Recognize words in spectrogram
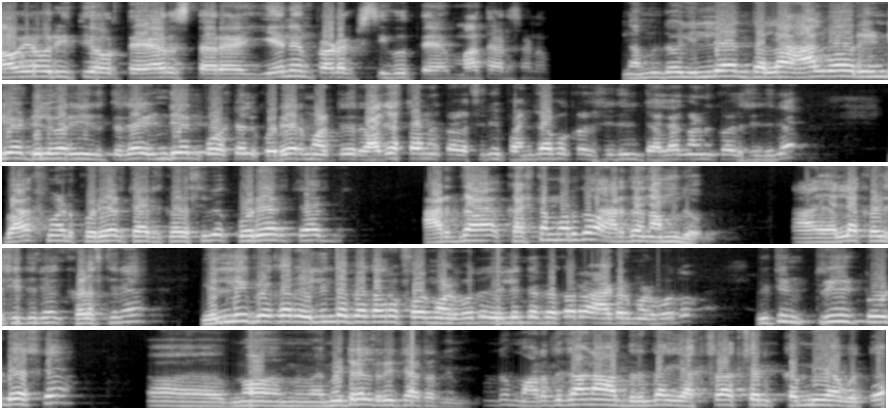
ಯಾವ್ಯಾವ ರೀತಿ ಅವ್ರು ತಯಾರಿಸ್ತಾರೆ, ಏನೇನ್ ಪ್ರಾಡಕ್ಟ್ ಸಿಗುತ್ತೆ ಮಾತಾಡ್ಸೋಣ. ನಮ್ದು ಇಲ್ಲೇ ಅಂತಲ್ಲ ಆಲ್ ಓವರ್ ಇಂಡಿಯಾ ಡೆಲಿವರಿ ಇರ್ತದೆ. ಇಂಡಿಯನ್ ಪೋಸ್ಟಲ್ ಕೊರಿಯರ್ ಮಾಡ್ತೀವಿ ರಾಜಸ್ಥಾನ ಕಳಿಸಿದೀನಿ, ಪಂಜಾಬ್ ಕಳಿಸಿದೀನಿ, ತೆಲಂಗಾಣ ಕಳಿಸಿದೀನಿ. ಬಾಕ್ಸ್ ಮಾಡಿ ಕೊರಿಯರ್ ಚಾರ್ಜ್ ಕಳಿಸಿವಿ ಕೊರಿಯರ್ ಚಾರ್ಜ್ ಅರ್ಧ ಕಸ್ಟಮರ್ದು ಅರ್ಧ ನಮ್ದು. ಎಲ್ಲ ಕಳಿಸಿದ್ದೀನಿ ಕಳಿಸ್ತೀನಿ. ಎಲ್ಲಿ ಬೇಕಾದ್ರೂ, ಎಲ್ಲಿಂದ ಬೇಕಾದ್ರೂ ಫೋನ್ ಮಾಡ್ಬೋದು, ಎಲ್ಲಿಂದ ಬೇಕಾದ್ರೂ ಆರ್ಡರ್ ಮಾಡ್ಬೋದು. ವಿತಿನ್ ತ್ರೀ ಟೂ ಡೇಸ್ಗೆ ಮೆಟೀರಿಯಲ್ ರೀಚ್ ಆಗ್ತದೆ ನಿಮ್ಗೆ. ಒಂದು ಮರದಗಾಣ ಆದ್ರಿಂದ ಎಕ್ಸ್ಟ್ರಾಕ್ಷನ್ ಕಮ್ಮಿ ಆಗುತ್ತೆ,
